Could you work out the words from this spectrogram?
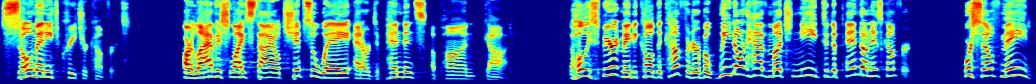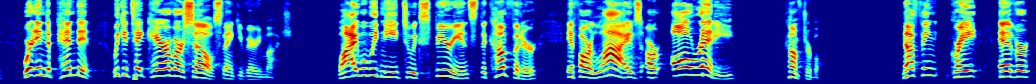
so many creature comforts. Our lavish lifestyle chips away at our dependence upon God. The Holy Spirit may be called the comforter, but we don't have much need to depend on his comfort. We're self made, we're independent, we can take care of ourselves. Thank you very much. Why would we need to experience the comforter if our lives are already comfortable? Nothing great ever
